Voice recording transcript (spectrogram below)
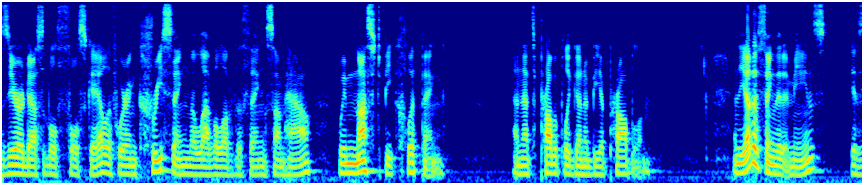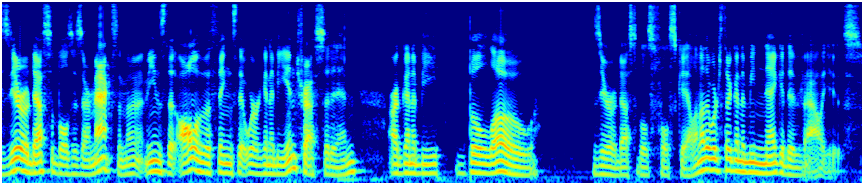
0 decibel full scale, if we're increasing the level of the thing somehow, we must be clipping. And that's probably going to be a problem. And the other thing that it means is 0 decibels is our maximum. It means that all of the things that we're going to be interested in are going to be below 0 decibels full scale. In other words, they're going to be negative values.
